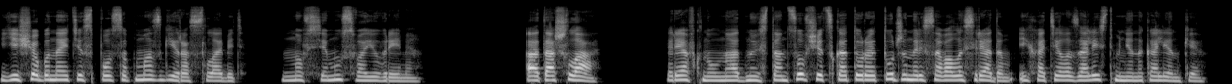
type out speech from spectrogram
Еще бы найти способ мозги расслабить, но всему свое время. «Отошла!» — рявкнул на одну из танцовщиц, которая тут же нарисовалась рядом и хотела залезть мне на коленки.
